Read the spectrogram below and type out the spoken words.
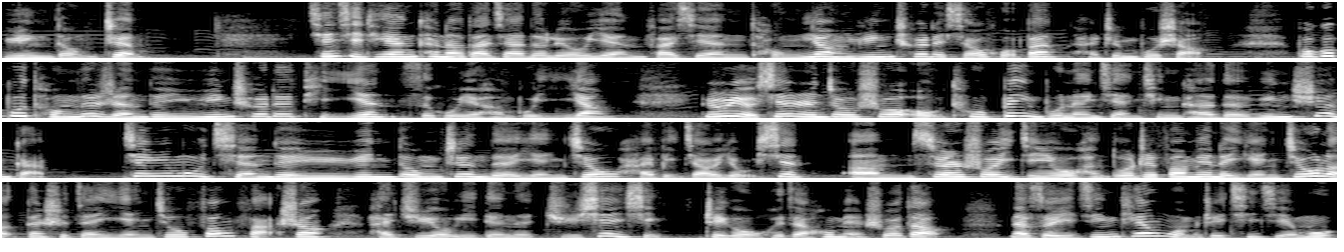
运动症。前几天看到大家的留言，发现同样晕车的小伙伴还真不少。不过，不同的人对于晕车的体验似乎也很不一样。比如，有些人就说呕吐并不能减轻他的晕眩感。鉴于目前对于晕动症的研究还比较有限，嗯，虽然说已经有很多这方面的研究了，但是在研究方法上还具有一定的局限性，这个我会在后面说到。那所以今天我们这期节目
